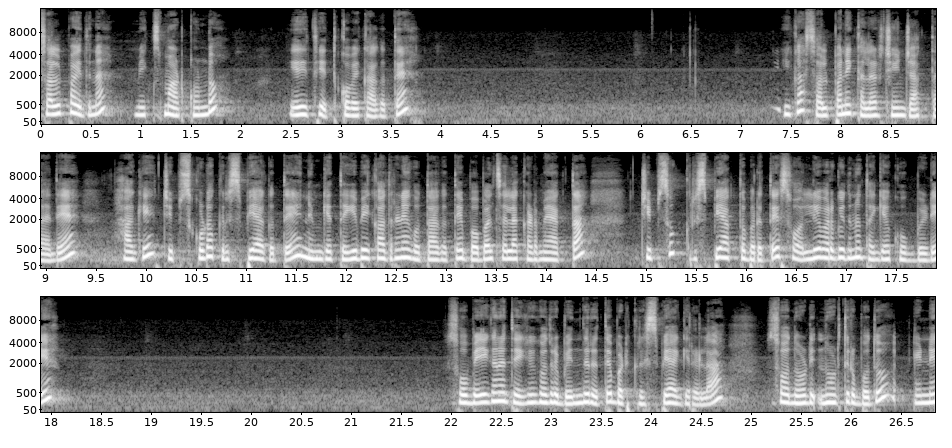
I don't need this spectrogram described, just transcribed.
ಸ್ವಲ್ಪ ಇದನ್ನು ಮಿಕ್ಸ್ ಮಾಡಿಕೊಂಡು ಈ ರೀತಿ ಎತ್ಕೋಬೇಕಾಗತ್ತೆ. ಈಗ ಸ್ವಲ್ಪನೇ ಕಲರ್ ಚೇಂಜ್ ಆಗ್ತಾ ಇದೆ. ಹಾಗೆ ಚಿಪ್ಸ್ ಕೂಡ ಕ್ರಿಸ್ಪಿ ಆಗುತ್ತೆ. ನಿಮಗೆ ತೆಗಿಬೇಕಾದ್ರೇ ಗೊತ್ತಾಗುತ್ತೆ. ಬಬಲ್ಸ್ ಎಲ್ಲ ಕಡಿಮೆ ಆಗ್ತಾ ಚಿಪ್ಸು ಕ್ರಿಸ್ಪಿ ಆಗ್ತಾ ಬರುತ್ತೆ. ಸೊ ಅಲ್ಲಿವರೆಗೂ ಇದನ್ನು ತೆಗಿಯೋಕ್ಕೆ ಹೋಗಬೇಡಿ. ಸೊ ಬೇಗನೆ ತೆಗಿಯೋಕೋದ್ರೆ ಬೆಂದಿರುತ್ತೆ ಬಟ್ ಕ್ರಿಸ್ಪಿ ಆಗಿರಲ್ಲ. ಸೊ ನೋಡಿ, ನೋಡ್ತಿರ್ಬೋದು. ಎಣ್ಣೆ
